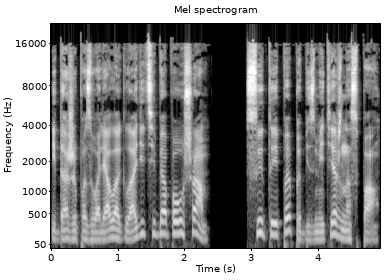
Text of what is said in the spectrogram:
и даже позволяло гладить себя по ушам. Сытый Пеппа безмятежно спал.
